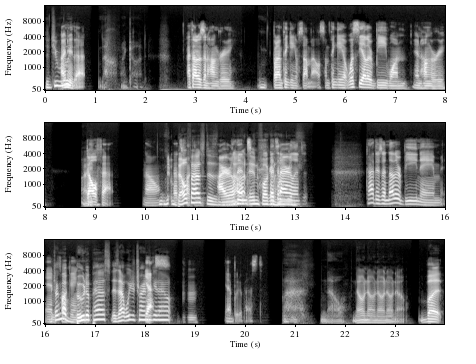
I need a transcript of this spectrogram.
Did you? Really? I knew that. I thought it was in Hungary, Mm. but I'm thinking of something else. I'm thinking of what's the other B one in Hungary? I- Belfast. No, Belfast is Ireland. not in fucking. That's in Hungary. Ireland. God, there's another B name You're in talking fucking about Budapest? Is that what you're trying to get out? Yeah, Budapest. no, no, no, no, no, no. But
